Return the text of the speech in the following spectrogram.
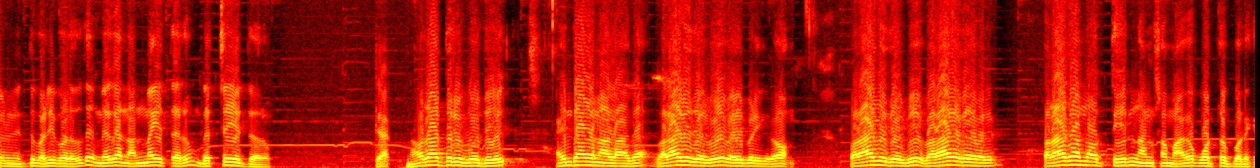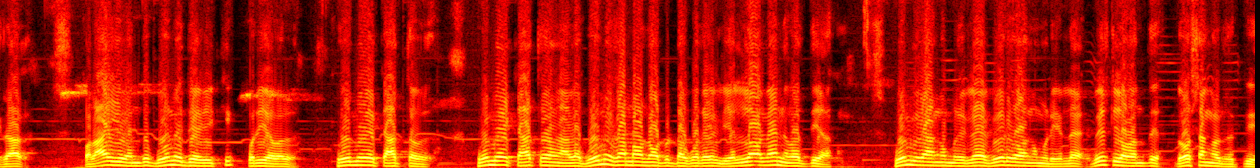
அணிவித்து வழிபடுவது மிக நன்மையை தரும் வெற்றியை தரும். நவராத்திரி பூஜையில் ஐந்தாவது நாளாக வராக தேவியை வழிபடுகிறோம். வராக தேவி வராக தேவரின் வராகமூர்த்தியின் அம்சமாக போற்றப்படுகிறார். வராகி வந்து பூமி தேவிக்கு உரியவள் பூமியை காத்தவள். பூமியை காத்ததுனால பூமி சம்பந்தப்பட்ட குறைகள் எல்லாமே நிவர்த்தியாகும். பூமி வாங்க முடியல வீடு வாங்க முடியல வீட்டில் வந்து தோஷங்கள் இருக்கு.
